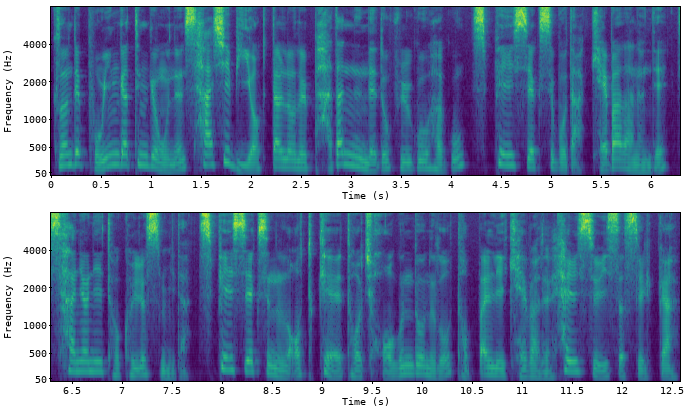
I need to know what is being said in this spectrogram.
그런데 보잉 같은 경우는 42억 달러를 받았는데도 불구하고 스페이스X보다 개발하는데 4년이 더 걸렸습니다. 스페이스X는 어떻게 더 적은 돈으로 더 빨리 개발을 할 수 있었을까?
